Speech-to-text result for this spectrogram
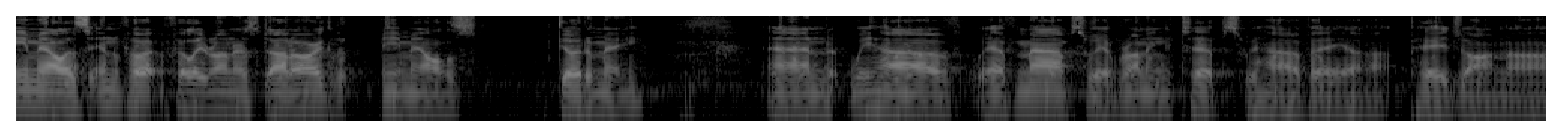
email is info at phillyrunners.org. The emails go to me. And we have, we have maps, we have running tips, we have a uh, page on uh,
